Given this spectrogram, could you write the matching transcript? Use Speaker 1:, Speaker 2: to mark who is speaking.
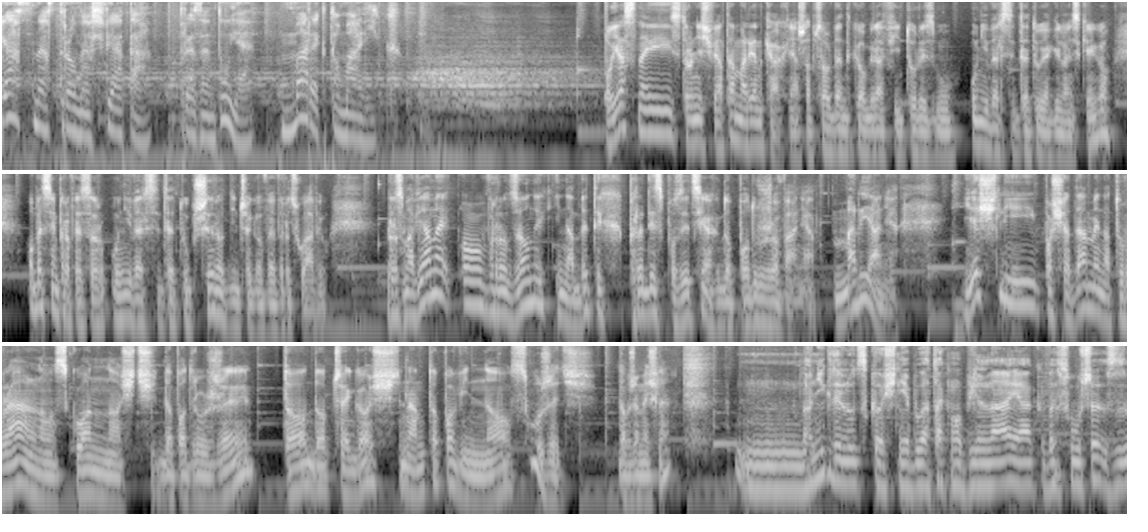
Speaker 1: Jasna strona świata prezentuje Marek Tomalik.
Speaker 2: Po jasnej stronie świata Marian Kachniarz, absolwent geografii i turyzmu Uniwersytetu Jagiellońskiego, obecnie profesor Uniwersytetu Przyrodniczego we Wrocławiu. Rozmawiamy o wrodzonych i nabytych predyspozycjach do podróżowania. Marianie, jeśli posiadamy naturalną skłonność do podróży, to do czegoś nam to powinno służyć. Dobrze myślę?
Speaker 3: No nigdy ludzkość nie była tak mobilna jak we,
